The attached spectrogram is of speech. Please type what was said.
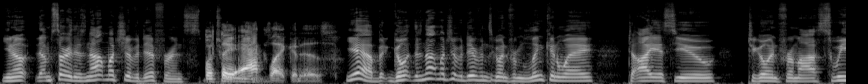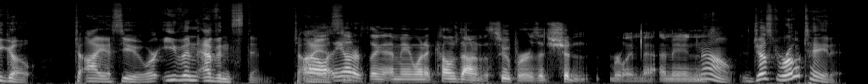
you know i'm sorry there's not much of a difference But they act like it is. yeah but go, there's not much of a difference going from lincoln way to isu to going from oswego to isu or even evanston to Well, isu the other thing, I mean, when it comes down to the supers, it shouldn't really matter. I mean, No, just rotate it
